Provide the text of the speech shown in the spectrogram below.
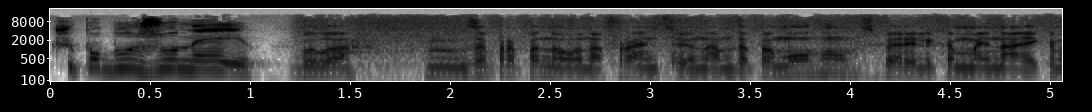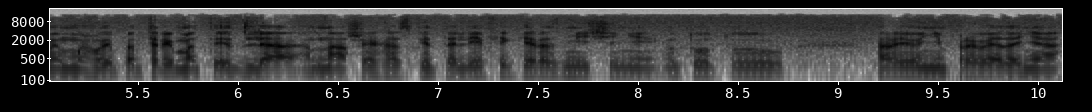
чи поблизу неї. Було запропоновано Францію нам допомогу з переліком майна, яке ми могли отримати для наших госпіталів, які розміщені тут у районі проведення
